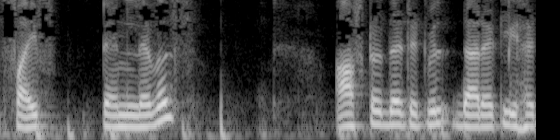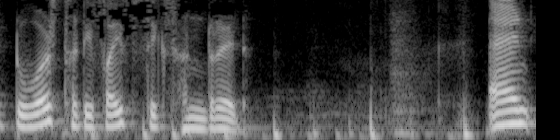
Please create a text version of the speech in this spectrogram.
510 levels. After that it will directly head towards 35 600 and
